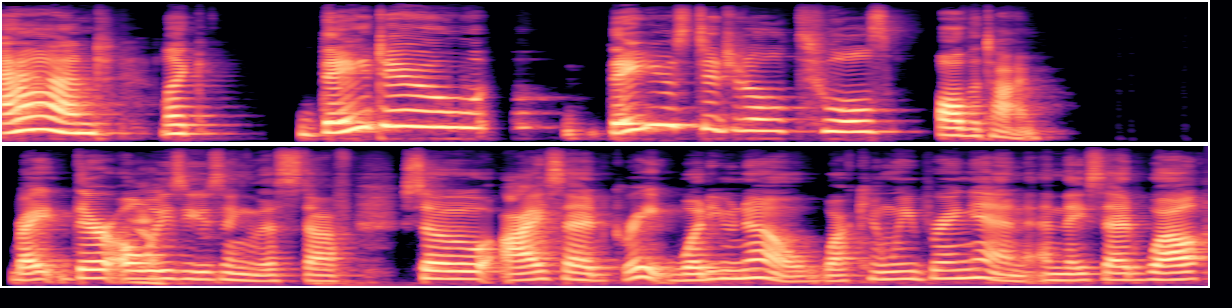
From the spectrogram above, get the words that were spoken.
and like they do, they use digital tools all the time right? They're always yeah. using this stuff. So I said, Great, what do you know? What can we bring in? And they said, Well,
